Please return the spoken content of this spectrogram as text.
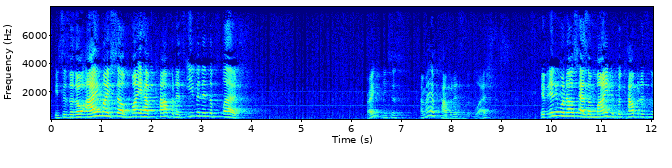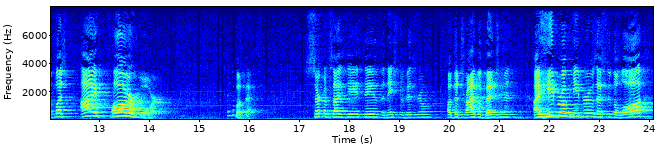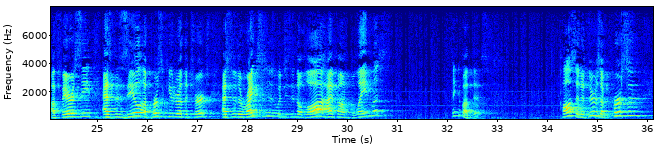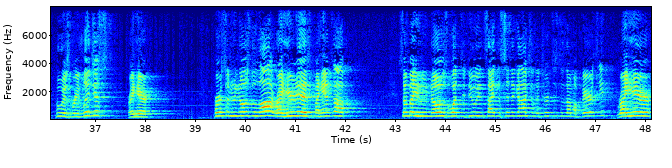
He says, Although I myself might have confidence even in the flesh, right? He says, I might have confidence in the flesh. If anyone else has a mind to put confidence in the flesh, I far more. About that. Circumcised the eighth day of the nation of Israel, of the tribe of Benjamin, a Hebrew of Hebrews, as to the law, a Pharisee, as the zeal, a persecutor of the church, as to the righteousness which is in the law, I found blameless. Think about this. Paul said, if there is a person who is religious, right here, person who knows the law, right here it is, my hands up. Somebody who knows what to do inside the synagogues and the churches because I'm a Pharisee, right here.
